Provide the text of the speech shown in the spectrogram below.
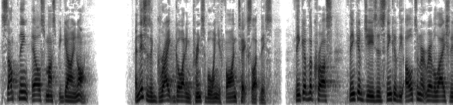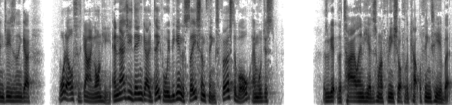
something else must be going on. And this is a great guiding principle when you find texts like this. Think of the cross, think of Jesus, think of the ultimate revelation in Jesus, and go, what else is going on here? And as you then go deeper, we begin to see some things. First of all, and we'll just, as we get to the tail end here, I just want to finish off with a couple of things here. But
